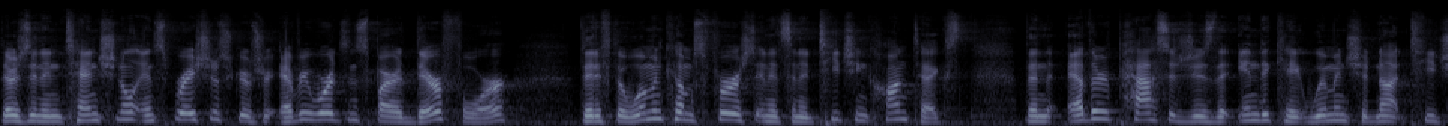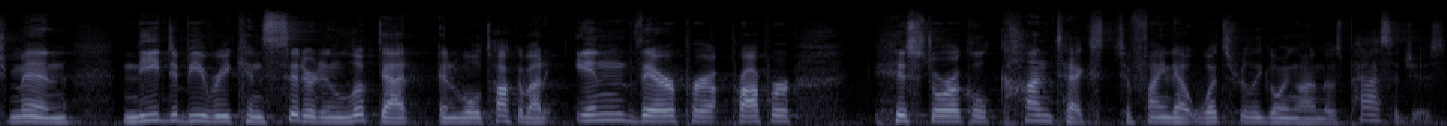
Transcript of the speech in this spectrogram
There's an intentional inspiration of scripture. Every word's inspired. Therefore, that if the woman comes first and it's in a teaching context, then other passages that indicate women should not teach men need to be reconsidered and looked at, and we'll talk about in their proper historical context to find out what's really going on in those passages.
